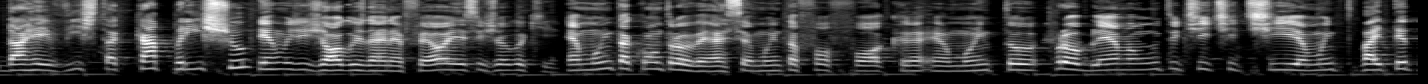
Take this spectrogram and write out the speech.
da revista Capricho, em termos de jogos da NFL, é esse jogo aqui. É muita controvérsia, é muita fofoca, é muito problema, muito tititi, é muito. Vai ter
